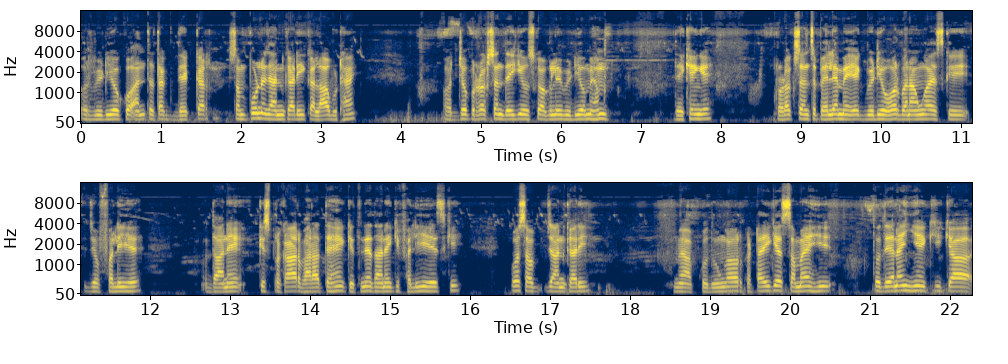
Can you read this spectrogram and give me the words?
और वीडियो को अंत तक देखकर संपूर्ण जानकारी का लाभ उठाएँ और जो प्रोडक्शन देगी उसको अगले वीडियो में हम देखेंगे। प्रोडक्शन से पहले मैं एक वीडियो और बनाऊँगा, इसकी जो फली है, दाने किस प्रकार भराते हैं, कितने दाने की फली है इसकी, वो सब जानकारी मैं आपको दूँगा और कटाई के समय ही तो देना ही है कि क्या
